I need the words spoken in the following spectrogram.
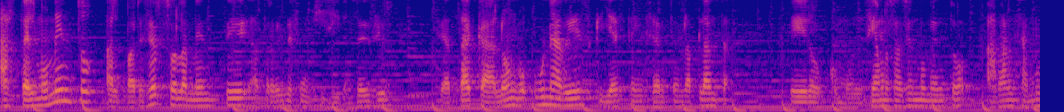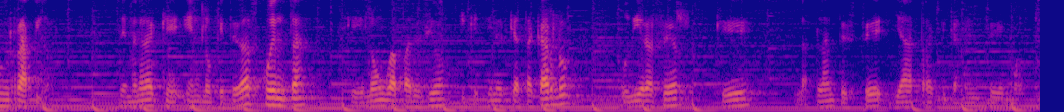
Hasta el momento, al parecer, solamente a través de fungicidas, es decir, se ataca al hongo una vez que ya está inserto en la planta, pero como decíamos hace un momento, avanza muy rápido, de manera que en lo que te das cuenta que el hongo apareció y que tienes que atacarlo, pudiera ser que la planta esté ya prácticamente muerta.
